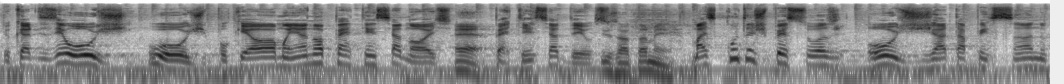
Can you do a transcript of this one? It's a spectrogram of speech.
eu quero dizer hoje, o hoje, porque o amanhã não pertence a nós, É. pertence a Deus. Exatamente. Mas quantas pessoas hoje já está pensando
